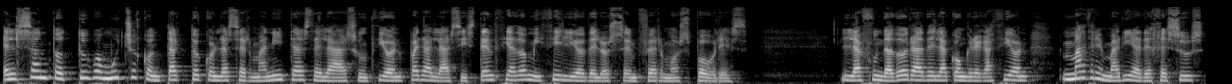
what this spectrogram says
El santo tuvo mucho contacto con las hermanitas de la Asunción para la asistencia a domicilio de los enfermos pobres. La fundadora de la congregación, Madre María de Jesús,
